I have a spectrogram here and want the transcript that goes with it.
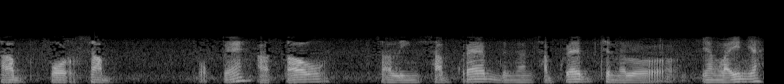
sub for sub oke okay? atau saling subscribe dengan subscribe channel yang lain ya.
